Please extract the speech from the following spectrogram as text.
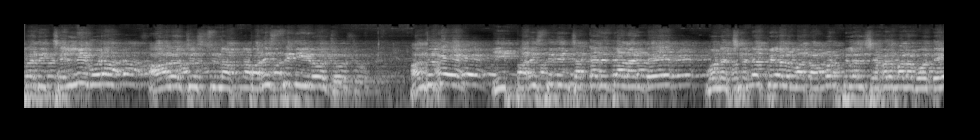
ప్రతి చెల్లి కూడా ఆలోచిస్తున్న పరిస్థితి ఈ రోజు అందుకే ఈ పరిస్థితిని చక్కదిద్దాలంటే మన చిన్న పిల్లలు మా తమ్ముడు పిల్లలు శబరిమల పోతే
